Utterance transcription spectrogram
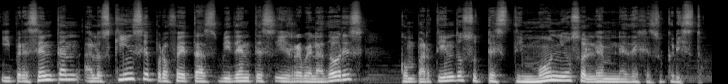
y presentan a los quince profetas videntes y reveladores compartiendo su testimonio solemne de Jesucristo.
